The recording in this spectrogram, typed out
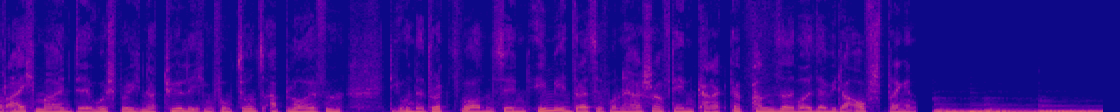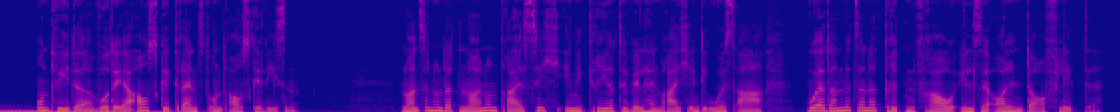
Reich meinte, ursprünglich natürlichen Funktionsabläufen, die unterdrückt worden sind, im Interesse von Herrschaft, den Charakterpanzer wollte er wieder aufsprengen. Und wieder wurde er ausgegrenzt und ausgewiesen. 1939 emigrierte Wilhelm Reich in die USA, wo er dann mit seiner dritten Frau Ilse Ollendorf lebte.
